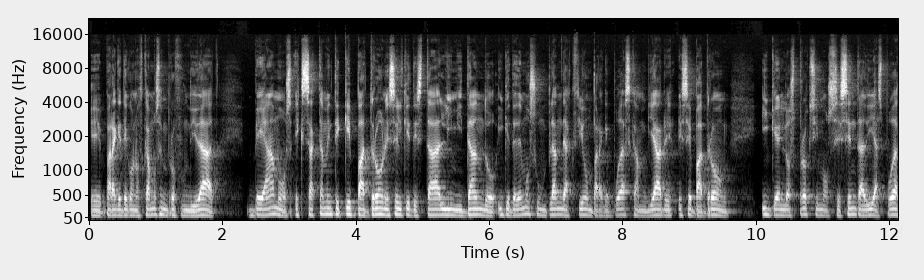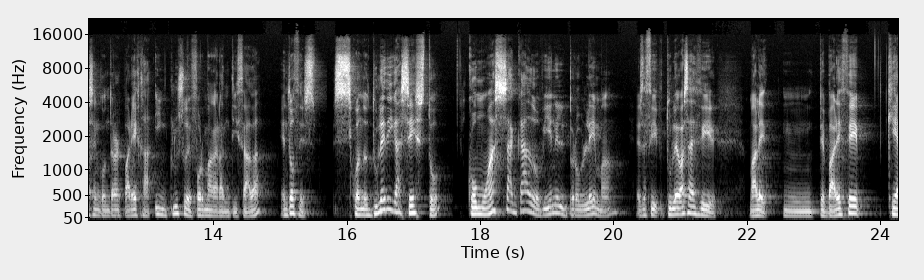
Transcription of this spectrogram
eh, para que te conozcamos en profundidad veamos exactamente qué patrón es el que te está limitando y que te demos un plan de acción para que puedas cambiar ese patrón y que en los próximos 60 días puedas encontrar pareja incluso de forma garantizada. Entonces, cuando tú le digas esto, como has sacado bien el problema, es decir, tú le vas a decir, vale, mm, ¿te parece que,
